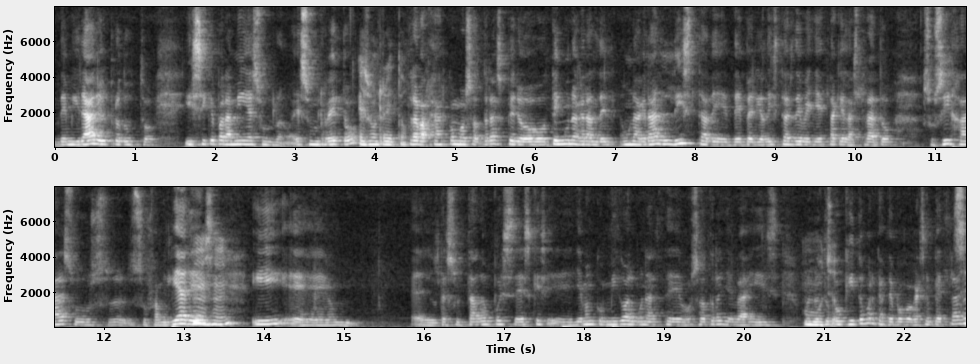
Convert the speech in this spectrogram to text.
de, mirar el producto. Y sí que para mí es un, es un reto. Es un reto. Trabajar con vosotras, pero tengo una, grande, una gran lista de, periodistas de belleza que las trato, sus hijas, sus, sus familiares, y eh, el resultado pues es que llevan conmigo algunas de vosotras lleváis bueno tú poquito porque hace poco que has empezado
